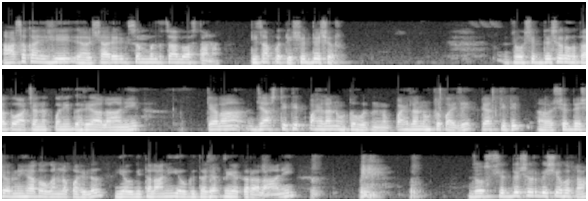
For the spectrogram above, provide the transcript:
असं काही शारीरिक संबंध चालू असताना तिचा पती सिद्धेश्वर जो सिद्धेश्वर होता तो अचानकपणे घरी आला आणि त्याला ज्या स्थितीत पाहायला नव्हतं होत पाहायला नव्हतं पाहिजे त्या स्थितीत सिद्धेश्वरने ह्या दोघांना पाहिलं. योगिताला आणि योगिताच्या प्रियकराला. आणि जो सिद्धेश्वर विषय होता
